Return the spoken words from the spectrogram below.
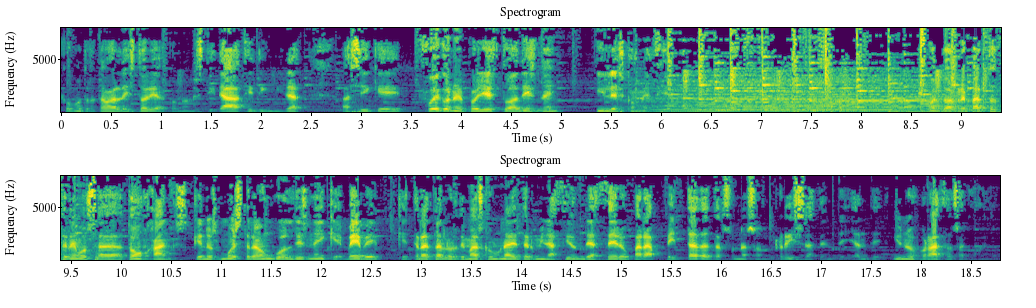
cómo trataba la historia, con honestidad y dignidad, así que fue con el proyecto a Disney y les convenció. En cuanto al reparto tenemos a Tom Hanks, que nos muestra a un Walt Disney que bebe, que trata a los demás con una determinación de acero parapetada tras una sonrisa centellante y unos brazos acogedores.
